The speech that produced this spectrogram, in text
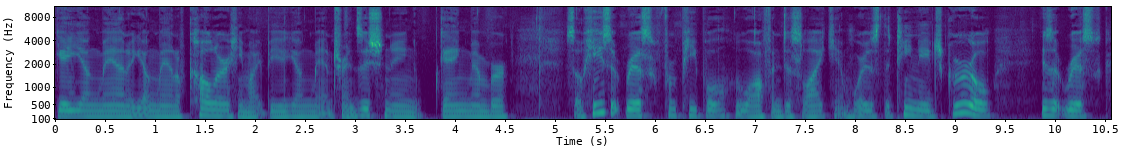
gay young man, a young man of color, he might be a young man transitioning, a gang member. So he's at risk from people who often dislike him, whereas the teenage girl is at risk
